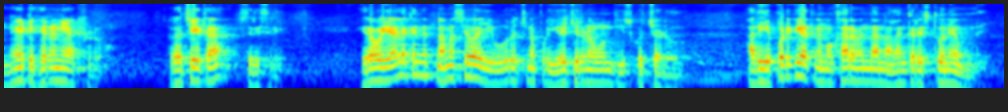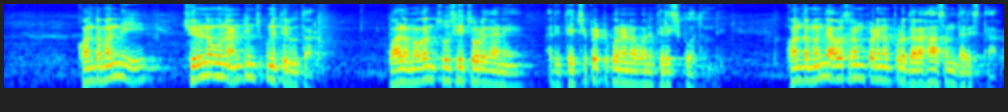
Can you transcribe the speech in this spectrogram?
నేటి హిరణ్యాక్షుడు. రచయిత శ్రీశ్రీ. ఇరవై ఏళ్ళ కిందట నమశివ ఈ ఊరు వచ్చినప్పుడు ఏ చిరునవ్వును తీసుకొచ్చాడో? అది ఇప్పటికీ అతని ముఖార విందాన్ని అలంకరిస్తూనే ఉంది. కొంతమంది చిరునవ్వును అంటించుకుని తిరుగుతారు. వాళ్ళ మొగం చూసి చూడగానే అది తెచ్చిపెట్టుకునే నవ్వని తెలిసిపోతుంది. కొంతమంది అవసరం పడినప్పుడు దరహాసం ధరిస్తారు.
